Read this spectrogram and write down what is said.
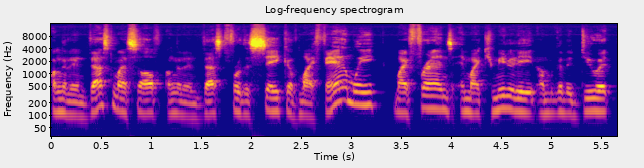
I'm going to invest myself. I'm going to invest for the sake of my family, my friends, and my community. I'm going to do it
